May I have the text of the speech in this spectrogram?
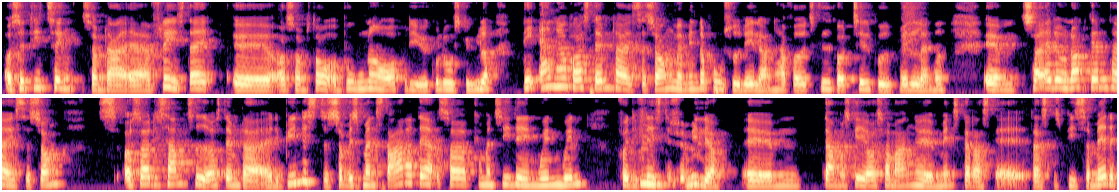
og så de ting, som der er flest af, øh, og som står og buner over på de økologiske hylder, det er nok også dem, der er i sæson med mindre pusuddeleren har fået et skide godt tilbud på et eller andet. Øh, så er det jo nok dem, der er i sæson, og så er de samtidig også dem, der er det billigste. Så hvis man starter der, så kan man sige, at det er en win-win for de fleste mm. familier. Øh, der måske også har mange øh, mennesker, der skal, der skal spise sig med det,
